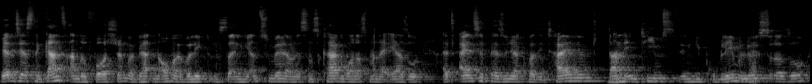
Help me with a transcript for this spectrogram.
wir hatten zuerst eine ganz andere Vorstellung, weil wir hatten auch mal überlegt, uns da irgendwie anzumelden, aber es ist uns klar geworden, dass man da eher so als Einzelperson ja quasi teilnimmt, dann in Teams irgendwie Probleme löst oder so,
